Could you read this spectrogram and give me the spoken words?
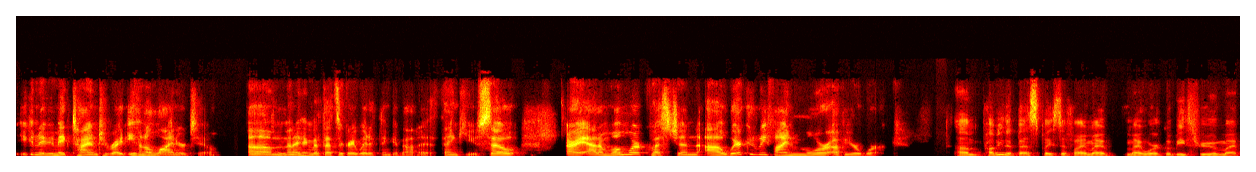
you can maybe make time to write even a line or two. Um, and I think that that's a great way to think about it. Thank you. So, all right, Adam, one more question. Uh, where could we find more of your work? Um, probably the best place to find my my work would be through my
